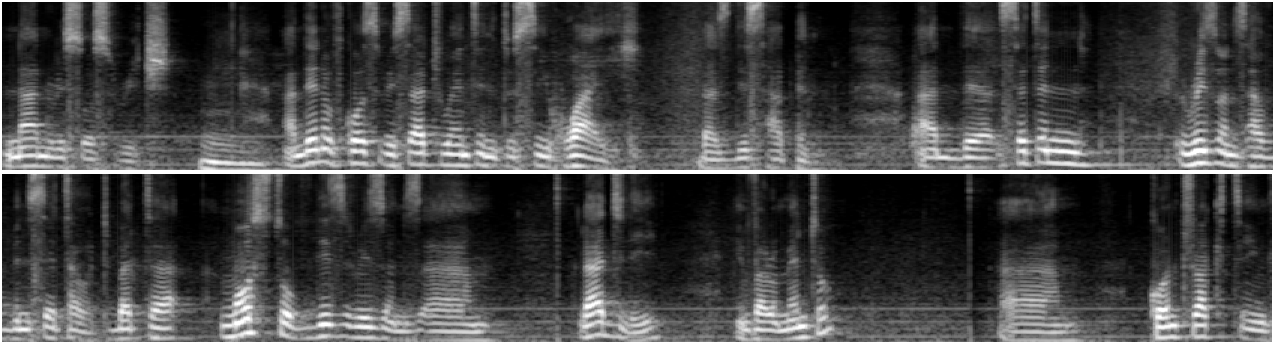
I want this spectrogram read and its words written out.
non-resource rich. Mm. And then, of course, research went in to see why does this happen. And uh, certain reasons have been set out, but uh, most of these reasons are largely environmental, um, contracting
